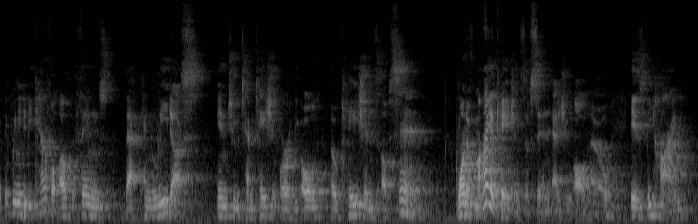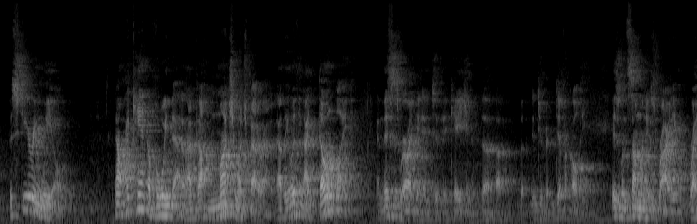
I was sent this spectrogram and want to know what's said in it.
I think we need to be careful of the things that can lead us into temptation or the old occasions of sin. One of my occasions of sin, as you all know, is behind the steering wheel. Now, I can't avoid that, and I've gotten much, much better at it. Now, the only thing I don't like, and this is where I get into the occasion, the, uh, into difficulty, is when someone is riding right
